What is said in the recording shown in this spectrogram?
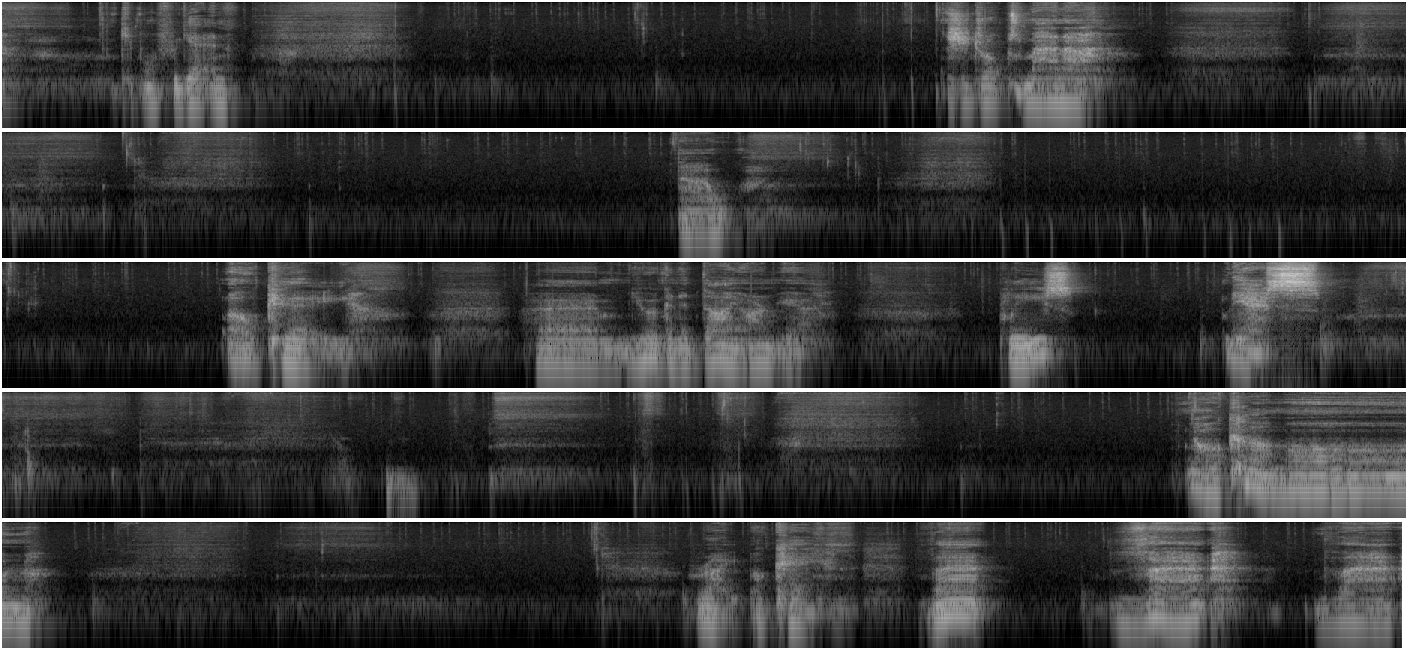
keep on forgetting. She drops mana. Ow. Okay. Um, you're going to die, aren't you? Please? Yes. Oh, come on. Right, okay. That, that, that.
